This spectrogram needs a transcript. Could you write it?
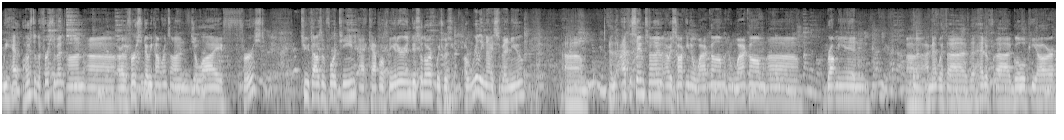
we had hosted the first event on, uh, or the first Adobe conference on July 1st, 2014 at Capitol Theater in Dusseldorf, which was a really nice venue. Um, and at the same time, I was talking to Wacom, and Wacom uh, brought me in. Uh, I met with uh, the head of uh, global PR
